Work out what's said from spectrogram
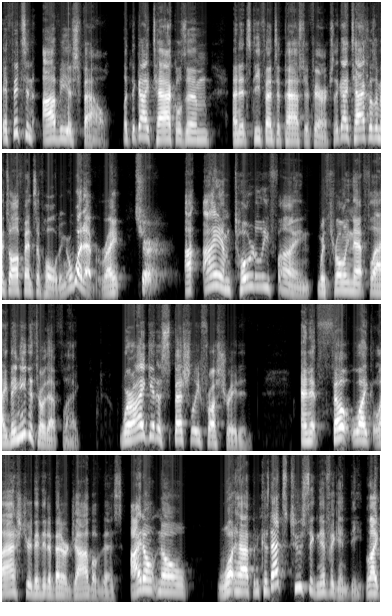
if it's an obvious foul like the guy tackles him and it's defensive pass interference. The guy tackles him, it's offensive holding or whatever, right? Sure. I, I am totally fine with throwing that flag. They need to throw that flag. Where I get especially frustrated, and it felt like last year they did a better job of this. I don't know what happened because that's too significant, Dean. Like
